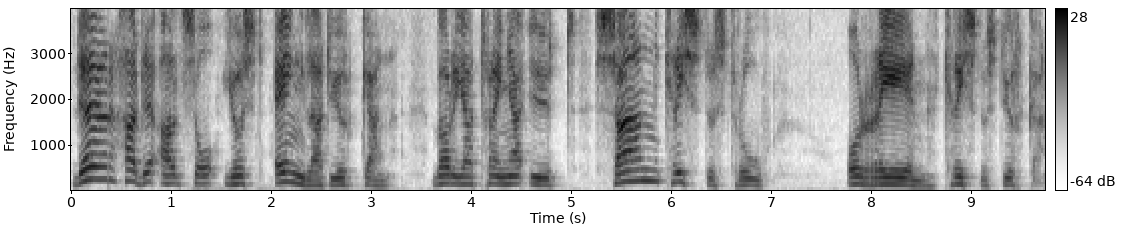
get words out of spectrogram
Där hade alltså just ängladyrkan börjat tränga ut sann Kristustro och ren Kristusdyrkan.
